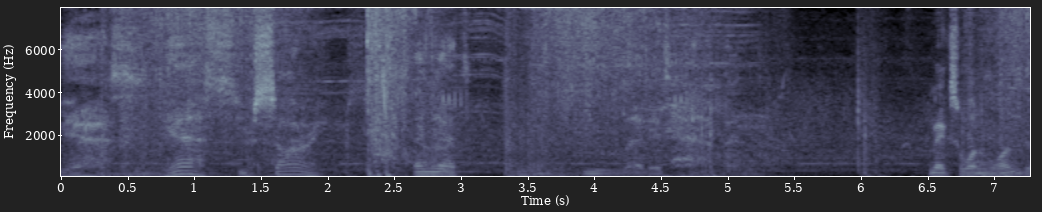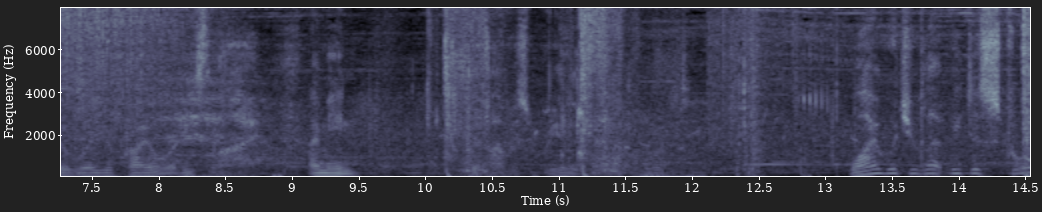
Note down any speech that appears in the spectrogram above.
Yes, yes, you're sorry. And yet, you let it happen. Makes one wonder where your priorities lie. I mean, if I was really that important to you, why would you let me destroy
